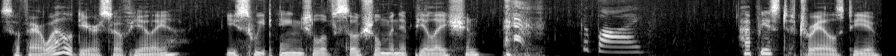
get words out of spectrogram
So farewell, dear Sophelia, you sweet angel of social manipulation. Goodbye. Happiest of trails to you.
